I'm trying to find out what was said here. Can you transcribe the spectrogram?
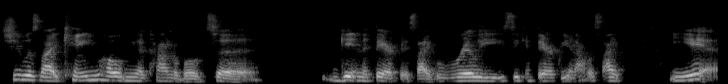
she was like, Can you hold me accountable to getting a therapist, like really seeking therapy? And I was like, Yeah.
